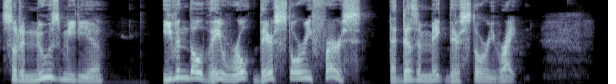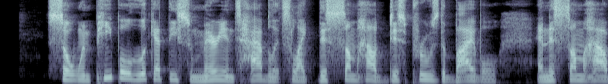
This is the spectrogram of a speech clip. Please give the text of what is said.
so the news media even though they wrote their story first that doesn't make their story right so when people look at these sumerian tablets like this somehow disproves the bible and this somehow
